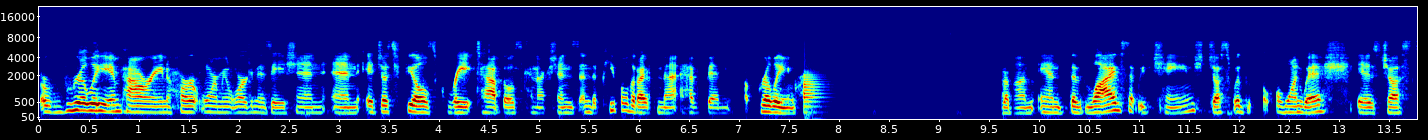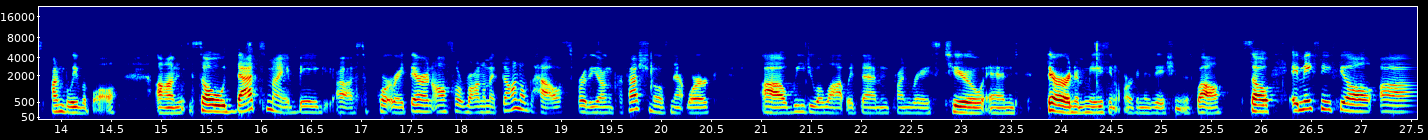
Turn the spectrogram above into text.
a really empowering, heartwarming organization, and it just feels great to have those connections. And the people that I've met have been really incredible um, and the lives that we've changed just with one wish is just unbelievable. Um, so that's my big uh, support right there. And also Ronald McDonald House for the Young Professionals Network. Uh, we do a lot with them fundraise too, and they're an amazing organization as well. So it makes me feel, uh,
